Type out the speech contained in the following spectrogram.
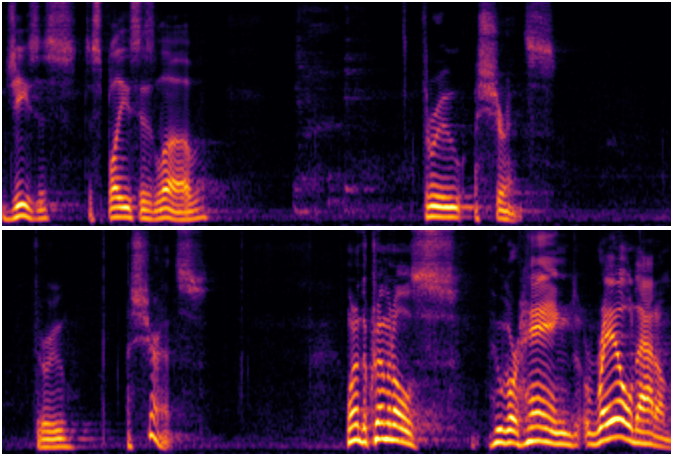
Jesus displays his love through assurance. Through assurance. One of the criminals who were hanged railed at him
